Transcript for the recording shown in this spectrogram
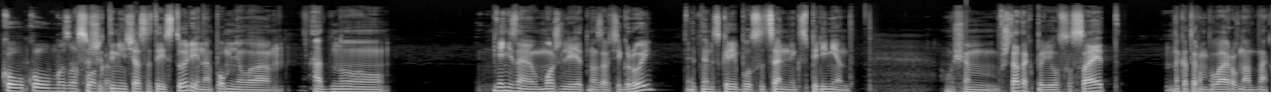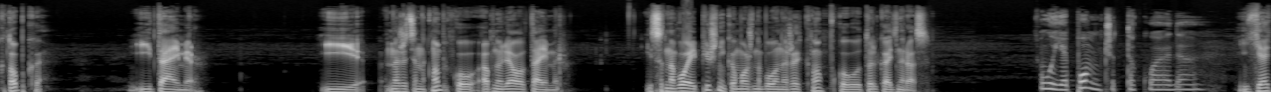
Cow-cow motherfucker. Слушай, ты мне сейчас этой историей напомнила одну... Я не знаю, можно ли это назвать игрой. Это, наверное, скорее был социальный эксперимент. В общем, в Штатах появился сайт, на котором была ровно одна кнопка и таймер. И нажатие на кнопку обнуляло таймер. И с одного айпишника можно было нажать кнопку только один раз. Ой, я помню что-то такое, да. Я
